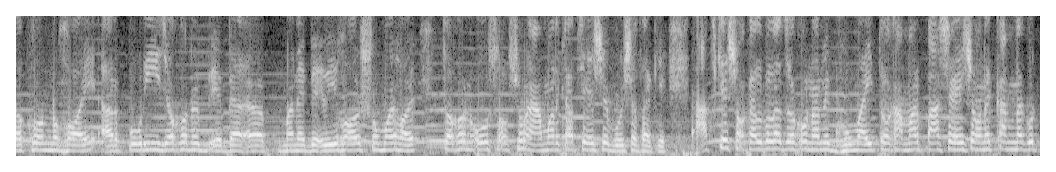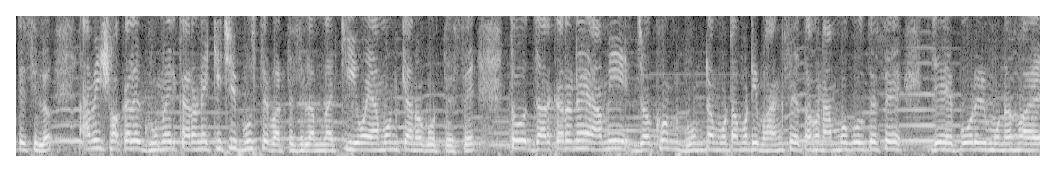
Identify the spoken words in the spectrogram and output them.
যখন হয় আর পরি যখন মানে বেবি হওয়ার সময় হয়, তখন ও সবসময় আমার কাছে এসে বসে থাকে। আজকে সকালবেলা যখন আমি ঘুমাই তখন আমার পাশে এসে অনেক কান্না করতেছিল। আমি সকালে ঘুমের কারণে কিছুই বুঝতে পারতেছিলাম না কি ও এমন কেন করতেছে। তো যার কারণে আমি যখন ঘুমটা মোটামুটি ভাঙছে, তখন আম্মু বলতেছে যে, পরের মনে হয়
